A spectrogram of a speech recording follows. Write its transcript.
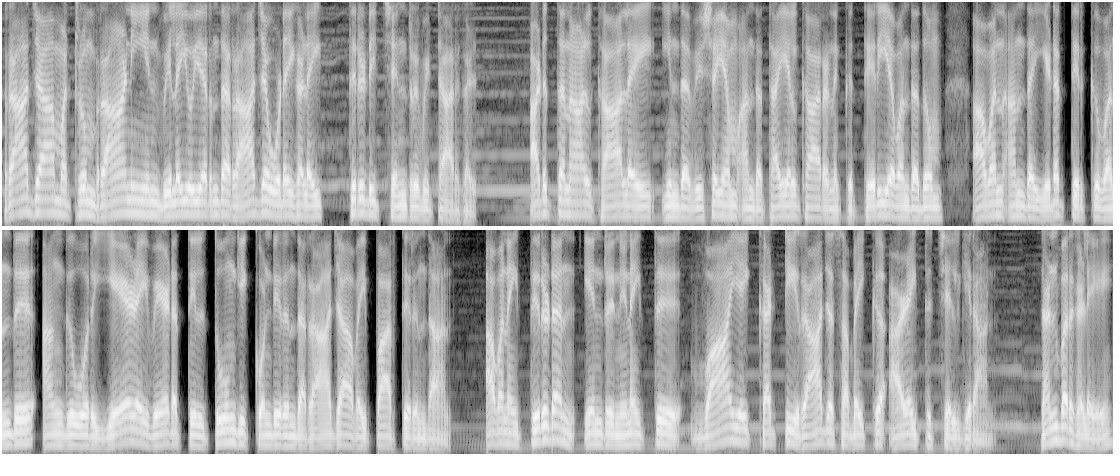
ராஜா மற்றும் ராணியின் விலையுயர்ந்த ராஜ உடைகளை திருடிச் சென்று விட்டார்கள். அடுத்த நாள் காலை இந்த விஷயம் அந்த தையல்காரனுக்கு தெரிய வந்ததும் அவன் அந்த இடத்திற்கு வந்து அங்கு ஒரு ஏழை வேடத்தில் தூங்கிக் கொண்டிருந்த ராஜாவை பார்த்திருந்தான். அவனை திருடன் என்று நினைத்து வாயை கட்டி ராஜசபைக்கு அழைத்துச் செல்கிறான். நண்பர்களே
